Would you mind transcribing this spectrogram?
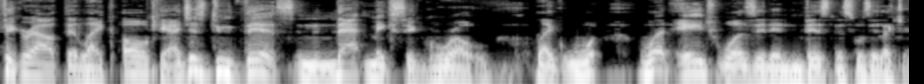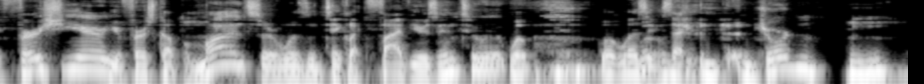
figure out that like oh, okay i just do this and then that makes it grow? Like what what age was it in business? Was it like your first year your first couple months or was it take like five years into it? What what was it? Exactly jordan mm-hmm.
